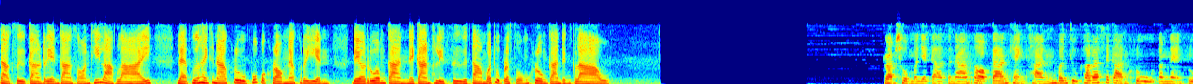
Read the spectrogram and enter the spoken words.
จากสื่อการเรียนการสอนที่หลากหลาย และเพื่อให้คณะครูผู้ปกครองนักเรียน ได้ร่วมกันในการผลิตสื่อตามวัตถุประสงค์โครงการดังกล่าว รับชมบรรยากาศสนามสอบการแข่งขัน บรรจุข้าราชการครู ตำแหน่งครู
